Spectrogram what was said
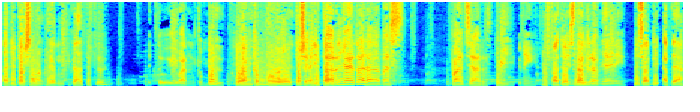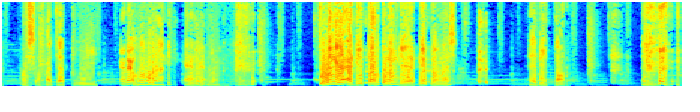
editor sama tim kreatif tuh Itu Iwan Gembul. Iwan Gembul terus editornya Editornya itu ada Mas Fajar Dwi. Ini Mas Fajar Dwi. Instagramnya ini. bisa di add ya Mas Fajar Dwi Enak mulai. enak bro tolong ya editor tolong diedit loh mas editor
